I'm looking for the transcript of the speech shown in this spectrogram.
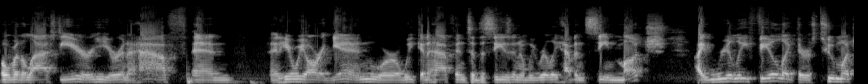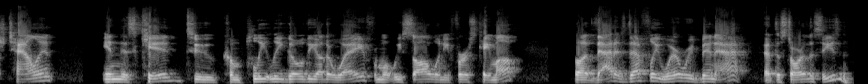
over the last year, year and a half, and and here we are again. We're a week and a half into the season, and we really haven't seen much. I really feel like there's too much talent in this kid to completely go the other way from what we saw when he first came up. But that is definitely where we've been at at the start of the season.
